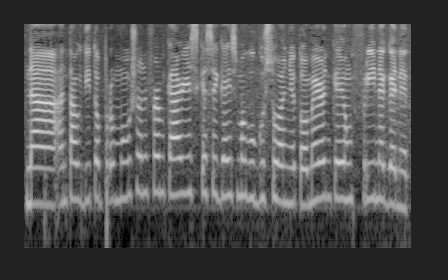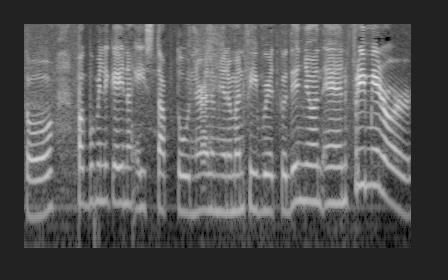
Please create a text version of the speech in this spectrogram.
na ang tawag dito promotion from Caris kasi guys, magugustuhan nyo to. Meron kayong free na ganito. Pag bumili kayo ng A-Stop toner, alam nyo naman, favorite ko din yun. And free mirror.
